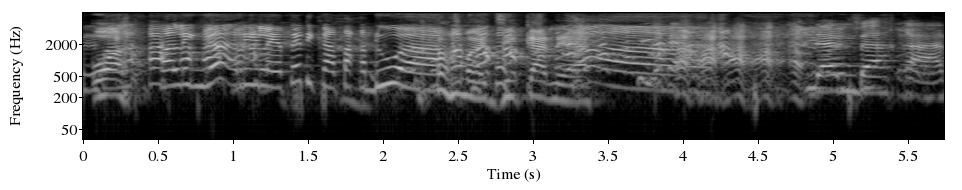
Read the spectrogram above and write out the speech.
Wah, Paling nggak relate-nya di kata kedua. majikan ya. Dan bahkan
